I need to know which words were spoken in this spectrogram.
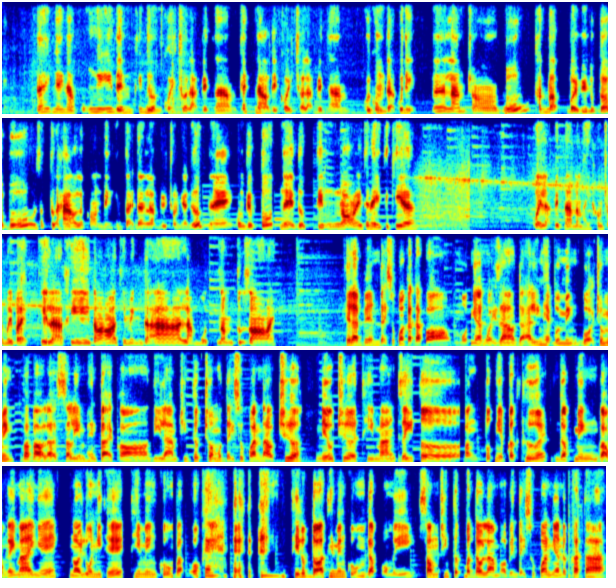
Đấy, ngày nào cũng nghĩ đến cái đường quay trở lại Việt Nam, cách nào để quay trở lại Việt Nam. Cuối cùng đã quyết định ờ, làm cho bố thất vọng, bởi vì lúc đó bố rất tự hào là con mình hiện tại đang làm việc cho nhà nước này, công việc tốt này, được tiếng nói thế này thế kia. Quay lại Việt Nam năm 2017 thì là khi đó thì mình đã làm một năm tự do ấy. Thế là bên đại sứ quán Qatar có một nhà ngoại giao đã liên hệ với mình gọi cho mình và bảo là Salim hiện tại có đi làm chính thức cho một đại sứ quán nào chưa? Nếu chưa thì mang giấy tờ bằng tốt nghiệp các thứ ấy, gặp mình vào ngày mai nhé. Nói luôn như thế thì mình cũng bảo ok. thì lúc đó thì mình cũng gặp ông ý xong chính thức bắt đầu làm ở bên đại sứ quán nhà nước Qatar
